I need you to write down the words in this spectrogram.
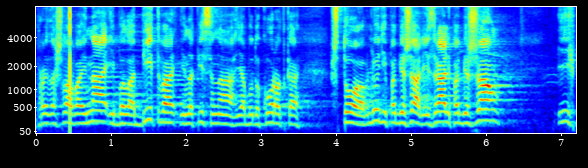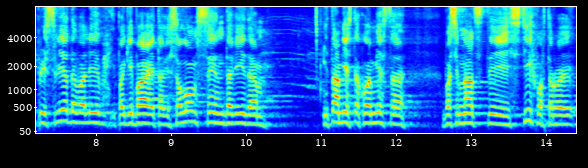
произошла война, и была битва, и написано, я буду коротко, что люди побежали, Израиль побежал, и их преследовали, и погибает Авесолом, сын Давида. И там есть такое место, 18 стих во второй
